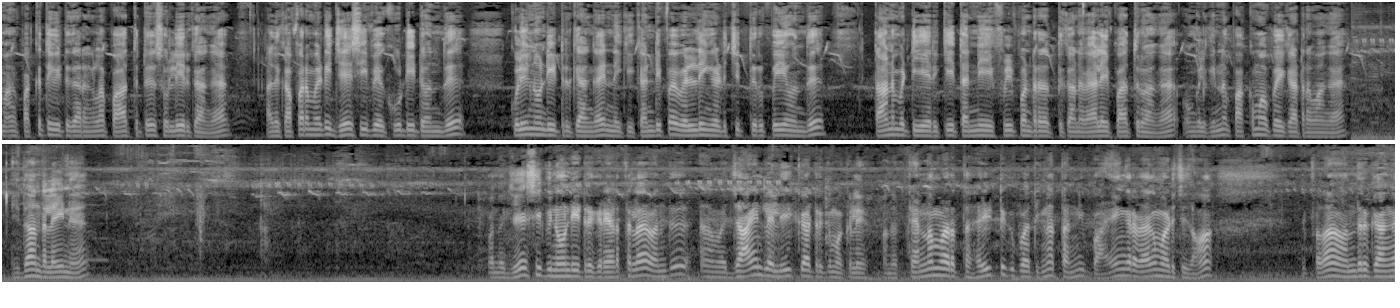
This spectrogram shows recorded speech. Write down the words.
ம பக்கத்து வீட்டுக்காரங்களாம் பார்த்துட்டு சொல்லியிருக்காங்க. அதுக்கப்புறமேட்டு ஜேசிபியை கூட்டிகிட்டு வந்து குழி நோண்டிட்டு இருக்காங்க இன்றைக்கி கண்டிப்பாக வெல்டிங் அடித்து திருப்பியும் வந்து தானம்பட்டி ஏரிக்கு தண்ணி ஃபில் பண்ணுறதுக்கான வேலையை பார்த்துருவாங்க. உங்களுக்கு இன்னும் பக்கமாக போய் காட்டுறேன் இதுதான் அந்த லைனு இப்போ அந்த ஜேசிபி நோண்டிகிட்டு இருக்கிற இடத்துல வந்து நம்ம ஜாயிண்டில் லீக் ஆகிட்டுருக்கு மக்களே. அந்த தென்னை மரத்தை ஹைட்டுக்கு பார்த்தீங்கன்னா தண்ணி பயங்கர வேகமாக அடிச்சு தான் இப்போ தான் வந்திருக்காங்க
